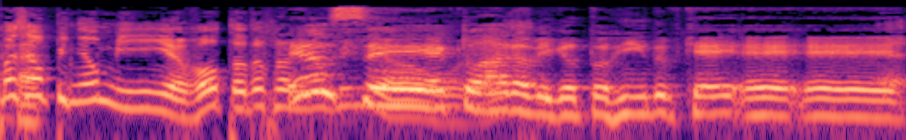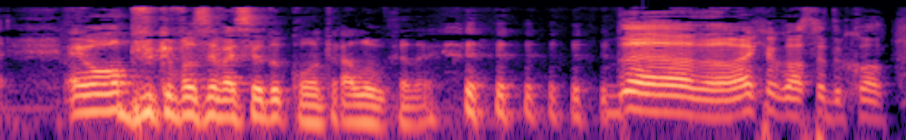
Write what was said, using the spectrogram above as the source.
Mas é opinião minha, voltando pra minha eu opinião. Eu sei, é claro, amiga, eu tô rindo porque é, é, é, é, óbvio que você vai ser do contra a Luca, né? Não, não, é que eu gosto do contra.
